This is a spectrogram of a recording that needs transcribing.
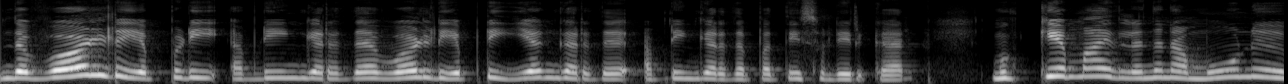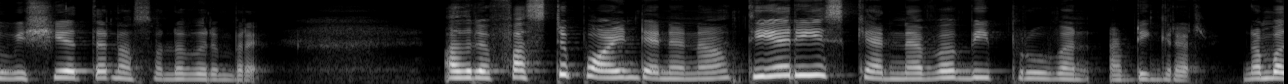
இந்த வேர்ல்டு எப்படி அப்படிங்கிறத வேர்ல்டு எப்படி இயங்கிறது அப்படிங்கிறத பற்றி சொல்லியிருக்கார். முக்கியமாக இதுலேருந்து நான் மூணு விஷயத்தை நான் சொல்ல விரும்புகிறேன் அதில் ஃபஸ்ட்டு பாயிண்ட் என்னென்னா theories can never be proven அப்படிங்கிறார். நம்ம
